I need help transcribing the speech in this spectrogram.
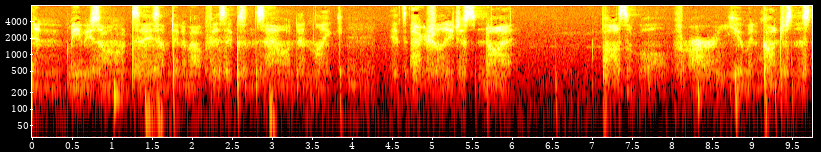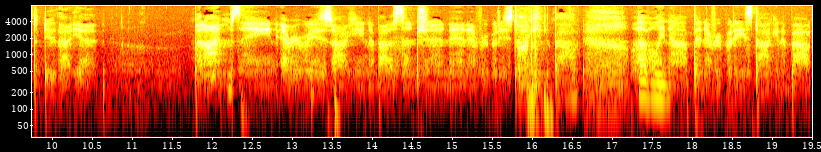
And maybe someone would say something about physics and sound, and like, it's actually just not possible for our human consciousness to do that yet. But I'm saying everybody's talking about ascension and everybody's talking about leveling up and everybody's talking about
